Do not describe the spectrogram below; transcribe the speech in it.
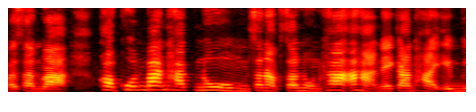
มาสันว่า ขอบคุณบ้านฮักนุ่ม สนับสนุนค่าอาหารในการถ่าย MV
